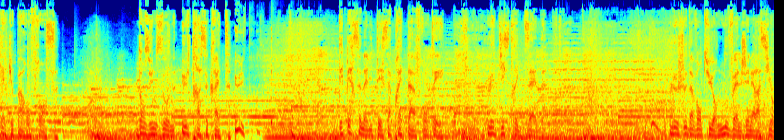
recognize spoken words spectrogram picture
quelque part en France. Dans une zone ultra secrète, Ultra. des personnalités s'apprêtent à affronter le District Z. Le jeu d'aventure nouvelle génération.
